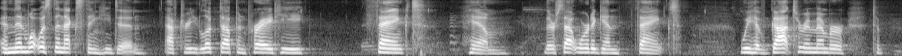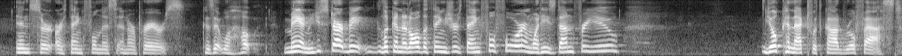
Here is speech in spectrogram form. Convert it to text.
and then what was the next thing he did? After he looked up and prayed, he thanked him. There's that word again, thanked. We have got to remember to insert our thankfulness in our prayers because it will help. Man, when you start be, looking at all the things you're thankful for and what He's done for you, you'll connect with God real fast.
